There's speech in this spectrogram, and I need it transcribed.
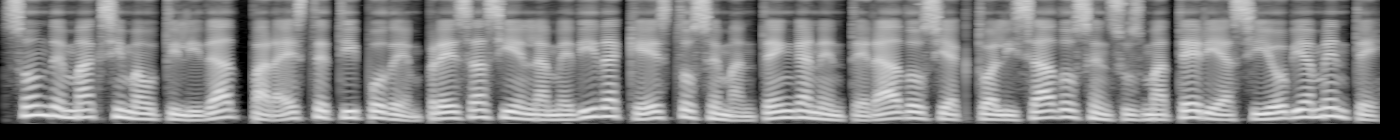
son de máxima utilidad para este tipo de empresas y en la medida que estos se mantengan enterados y actualizados en sus materias y obviamente,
